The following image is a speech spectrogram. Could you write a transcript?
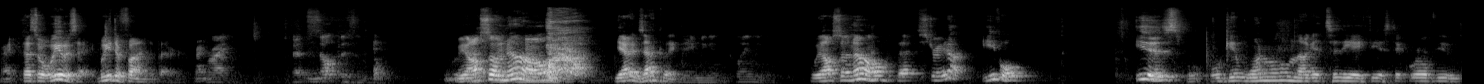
right? That's what we would say. We define the better, right? right? That's selfism. We also know, uh, yeah, exactly. Naming it and claiming it. We also know that straight up, evil is, we'll- we'll give one little nugget to the atheistic worldview.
